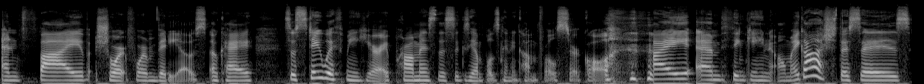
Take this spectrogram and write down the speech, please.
and five short form videos. Okay. So stay with me here. I promise this example is going to come full circle. I am thinking, oh my gosh, this is.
